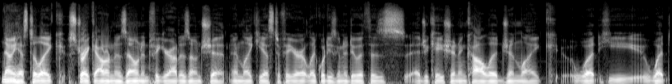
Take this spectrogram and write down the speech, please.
Now he has to like strike out on his own and figure out his own shit, and like he has to figure out like what he's going to do with his education in college and like what he what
